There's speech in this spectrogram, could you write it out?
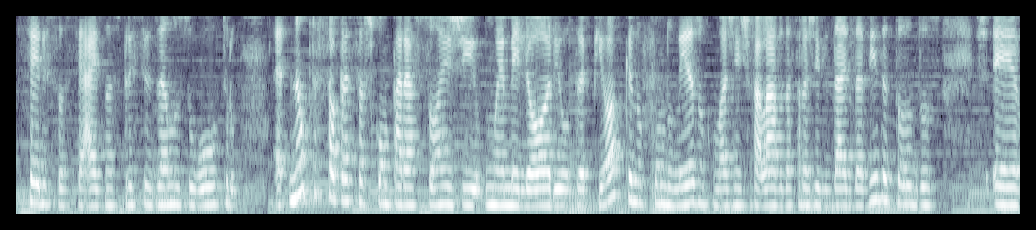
seres sociais, nós precisamos do outro, não só para essas comparações de um é melhor e outro é pior, porque no fundo mesmo, como a gente falava da fragilidade da vida, todos é,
